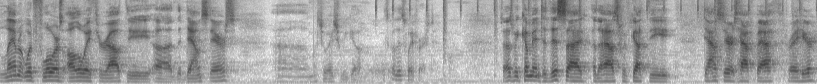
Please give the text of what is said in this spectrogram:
laminate wood floors all the way throughout the, uh, the downstairs. Um, which way should we go? Let's go this way first. So as we come into this side of the house, we've got the downstairs half bath right here.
